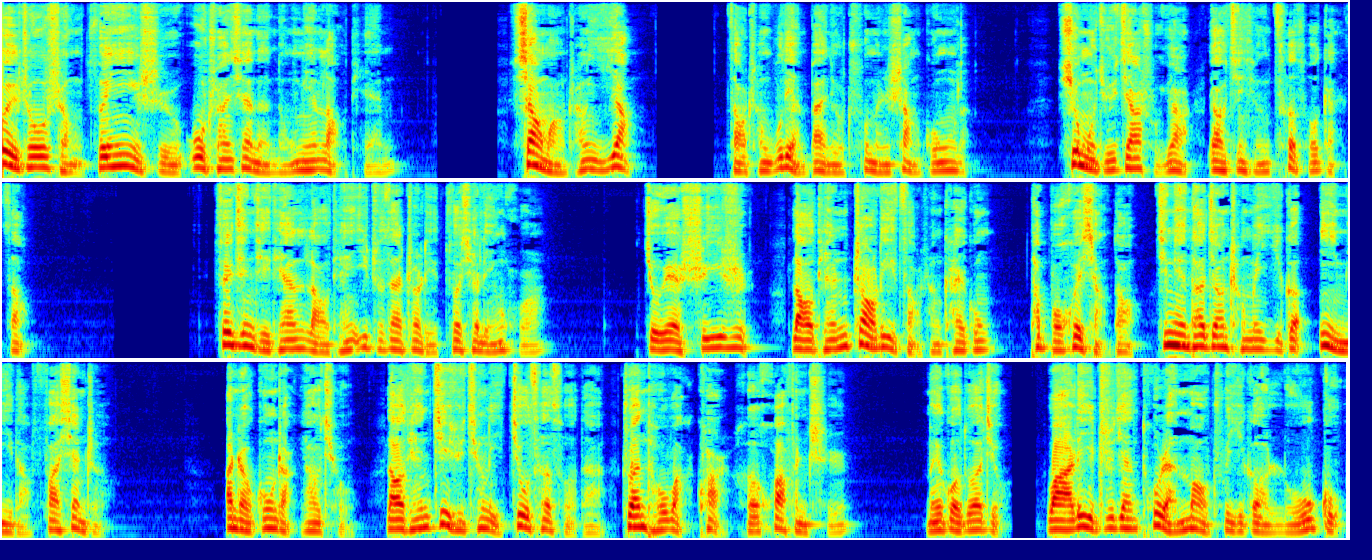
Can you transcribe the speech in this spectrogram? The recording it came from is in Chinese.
贵州省遵义市务川县的农民老田，像往常一样，早晨五点半就出门上工了。畜牧局家属院要进行厕所改造。最近几天，老田一直在这里做些零活。九月十一日，老田照例早上开工，他不会想到今天他将成为一个秘密的发现者。按照工长要求，老田继续清理旧厕所的砖头瓦块和化粪池。没过多久。瓦砾之间突然冒出一个颅骨，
